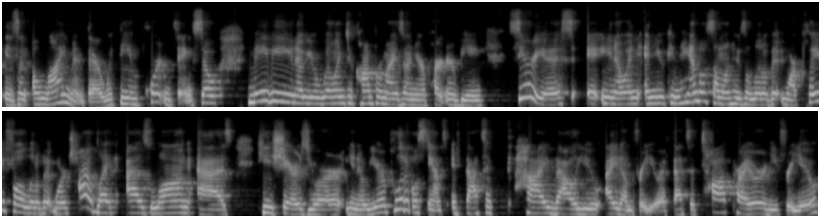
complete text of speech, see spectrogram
isn't alignment there with the important things. So maybe you know you're willing to compromise on your partner being serious eh, you know and and you can handle someone who's a little bit more playful a little bit more childlike as long as he shares your you know your political stance. If that's a high value item for you if that's a top priority for you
